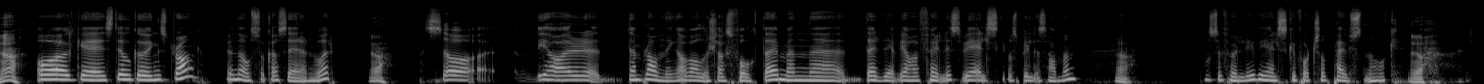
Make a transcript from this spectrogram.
Ja. Og eh, Still Going Strong. Hun er også kassereren vår. Ja. Så vi har den blandinga av alle slags folk der, men eh, det er det vi har felles. Vi elsker å spille sammen. Ja. Og selvfølgelig, vi elsker fortsatt pausene òg. ja.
